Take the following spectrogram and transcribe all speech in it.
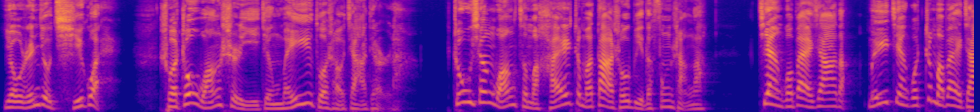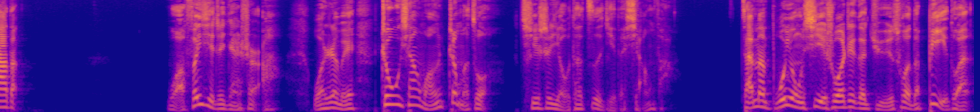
有人就奇怪，说周王室已经没多少家底儿了，周襄王怎么还这么大手笔的封赏啊？见过败家的，没见过这么败家的。我分析这件事啊。我认为周襄王这么做其实有他自己的想法，咱们不用细说这个举措的弊端，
